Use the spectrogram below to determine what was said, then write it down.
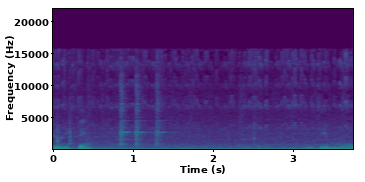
Do anything? Anything more?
